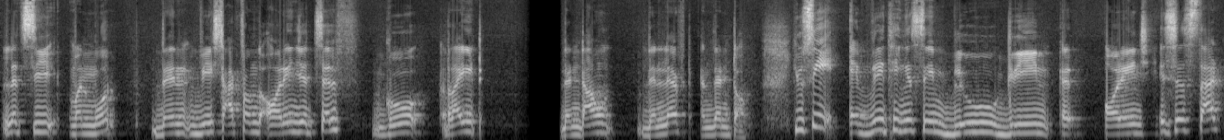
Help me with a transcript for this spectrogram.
Let's see one more. Then we start from the orange itself go right then down then left and then top. You see everything is same blue green uh, orange. It's just that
